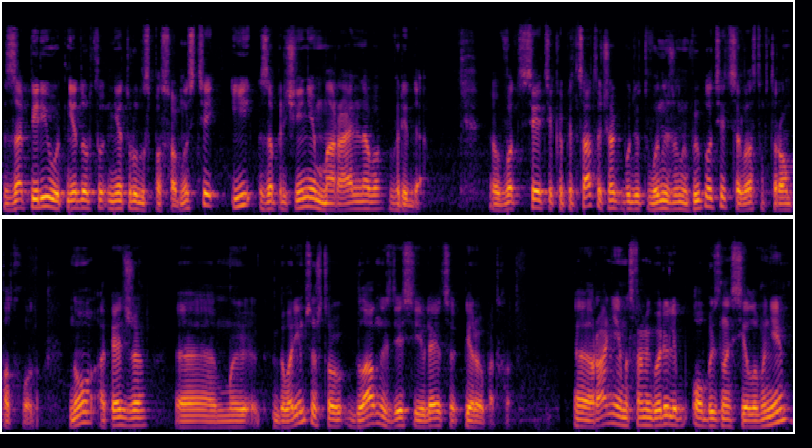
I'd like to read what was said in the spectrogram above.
за период нетрудоспособности и за причинение морального вреда. Вот все эти компенсации человек будет вынужден выплатить согласно второму подходу. Но, опять же, э, мы говоримся, что главное здесь является первый подход. Э, ранее мы с вами говорили об изнасиловании,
